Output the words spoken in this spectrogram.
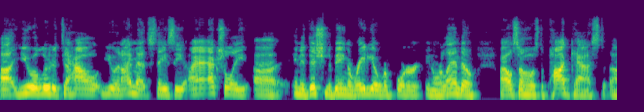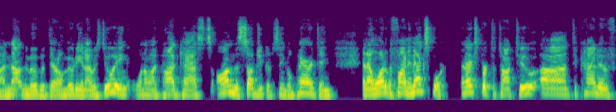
Uh, you alluded to how you and I met, Stacie. I actually, uh, in addition to being a radio reporter in Orlando, I also host a podcast, uh, Not in the Mood with Darrell Moody, and I was doing one of my podcasts on the subject of single parenting, and I wanted to find an expert, an expert to talk to, uh, to kind of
